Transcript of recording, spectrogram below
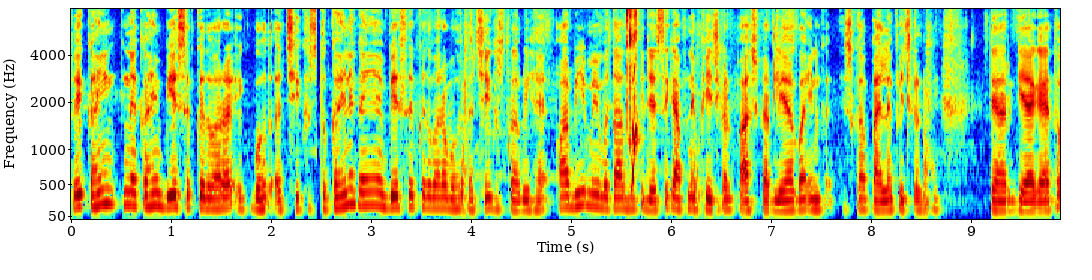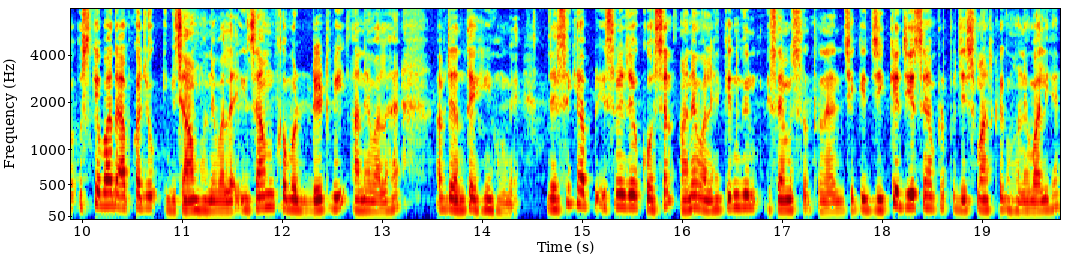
तो ये कहीं ना कहीं बीएसएफ के द्वारा एक बहुत अच्छी तो कहीं ना कहीं बीएसएफ के द्वारा बहुत अच्छी खुशखबरी है। और भी मैं बता दूँ कि जैसे कि आपने फ़िज़िकल पास कर लिया होगा, इनका, इसका पहले फ़िज़िकल तैयार किया गया था उसके बाद आपका जो एग्ज़ाम होने वाला है, एग्ज़ाम का डेट भी आने वाला है, आप जानते ही होंगे। जैसे कि आप इसमें जो क्वेश्चन आने वाले हैं किन किन विषय में सत्रह जी जी के जी से यहाँ पर पच्चीस मार्क की होने वाली है,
